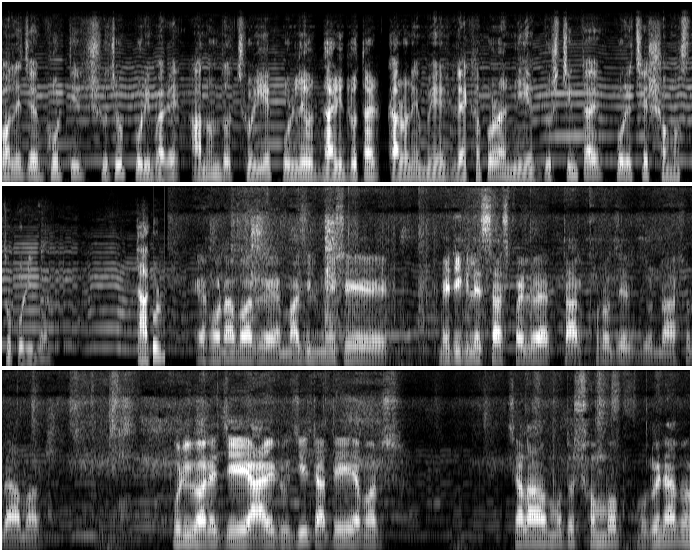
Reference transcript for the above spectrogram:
কলেজে ভর্তির সুযোগ পরিবারে আনন্দ ছড়িয়ে পড়লেও দারিদ্রতার কারণে মেয়ের লেখাপড়া নিয়ে দুশ্চিন্তায় পড়েছে সমস্ত পরিবার। ঠাকুর এখন আবার মাজিল মেসে মেডিকেলের চার্জ পাইলো তার খরচের জন্য আসলে আমার পরিবারে যে আয় রুজি, তাতে আমার চালাওয়ার মতো সম্ভব হবে না এবং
